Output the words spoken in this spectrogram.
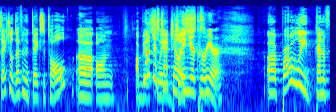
TechChill definitely takes a toll uh, on obviously not just TechChill in your career. Uh, probably kind of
